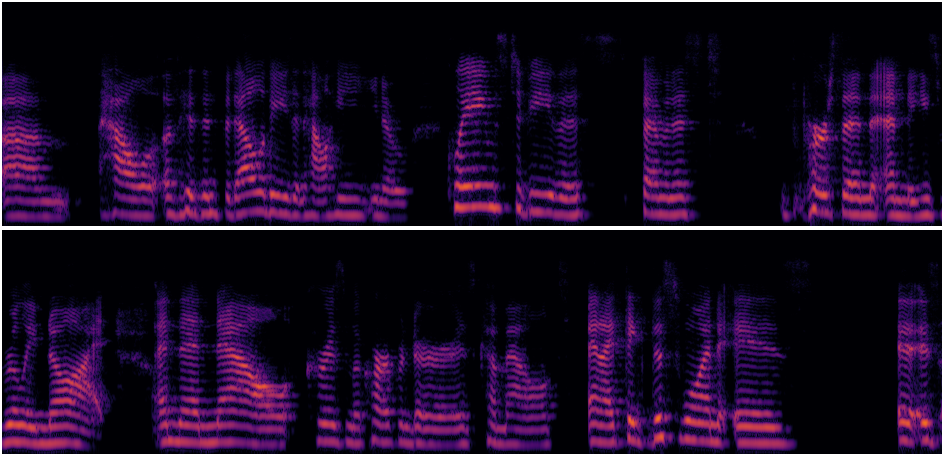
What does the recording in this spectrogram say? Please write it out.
um, how of his infidelities and how he you know claims to be this feminist person and he's really not. And then now Charisma Carpenter has come out and I think this one is is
